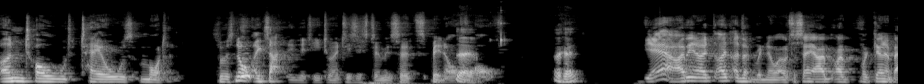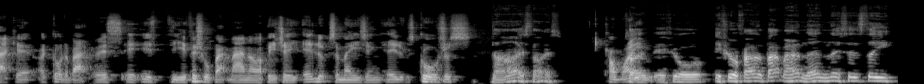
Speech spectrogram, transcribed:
Untold Tales Modern. So it's not exactly the T20 system, it's a spin off Yeah. of. okay. Yeah, I mean, I, I, I don't really know what else to say. I, I'm going to back it. I've got to back this. It is the official Batman RPG. It looks amazing. It looks gorgeous. Nice, nice. Can't wait. So if you're if you're a fan of Batman, then this is the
